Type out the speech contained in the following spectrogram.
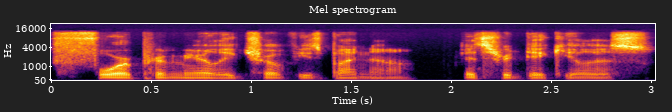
four Premier League trophies by now. It's ridiculous.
